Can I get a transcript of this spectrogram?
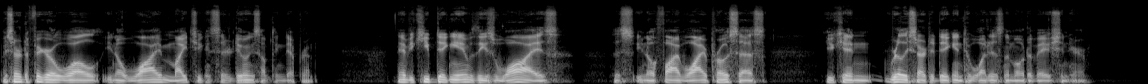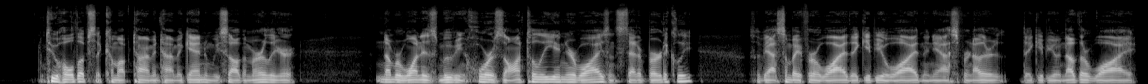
We start to figure out, well, you know, why might you consider doing something different? And if you keep digging in with these whys, this you know five why process, you can really start to dig into what is the motivation here. Two holdups that come up time and time again, and we saw them earlier. Number one is moving horizontally in your whys instead of vertically. So if you ask somebody for a why, they give you a why, and then you ask for another, they give you another why.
